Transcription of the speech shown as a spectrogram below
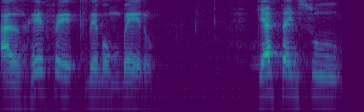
al jefe de bomberos que hasta en su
